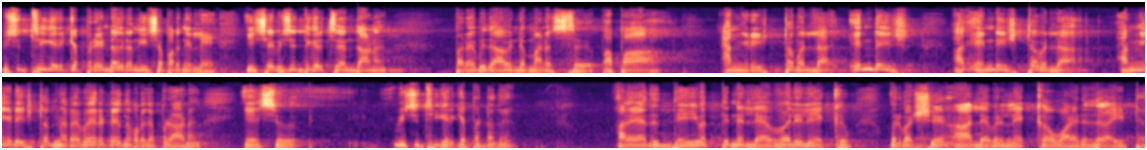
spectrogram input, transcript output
വിശുദ്ധീകരിക്കപ്പെടേണ്ടതിനെന്ന് ഈശോ പറഞ്ഞില്ലേ? ഈശോ വിശുദ്ധീകരിച്ചത് എന്താണ്? പരപിതാവിന്റെ മനസ്സ് അപ്പാ അങ്ങയുടെ ഇഷ്ടമല്ല എന്റെ എന്റെ ഇഷ്ടമല്ല അങ്ങയുടെ ഇഷ്ടം നിറവേറട്ടെ എന്ന് പറഞ്ഞപ്പോഴാണ് യേശു വിശുദ്ധീകരിക്കപ്പെട്ടത്. അതായത് ദൈവത്തിന്റെ ലെവലിലേക്ക് ഒരു പക്ഷേ ആ ലെവലിനേക്ക് വലുതായിട്ട്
